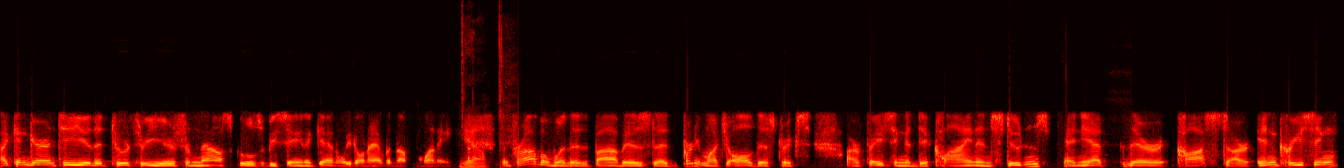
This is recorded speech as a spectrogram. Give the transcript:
I can guarantee you that two or three years from now, schools will be saying again, we don't have enough money. Yeah. The problem with it, Bob, is that pretty much all districts are facing a decline in students, and yet their costs are increasing.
